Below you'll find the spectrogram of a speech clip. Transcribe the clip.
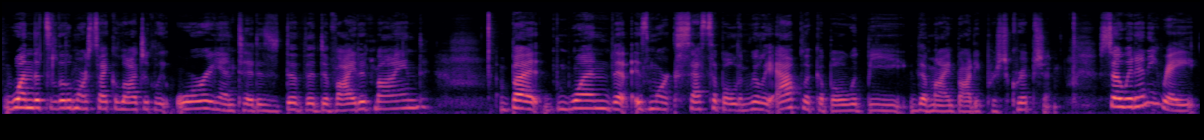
one that's a little more psychologically oriented is the, the divided mind but one that is more accessible and really applicable would be the mind body prescription. So at any rate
